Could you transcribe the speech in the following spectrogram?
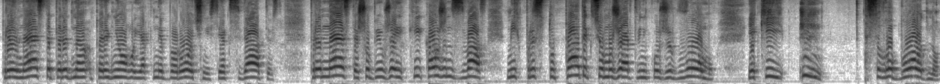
принести перед, перед нього як непорочність, як святость, принести, щоб вже який, кожен з вас міг приступати к цьому жертвеннику живому, який свободно,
